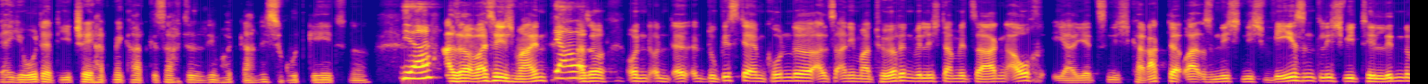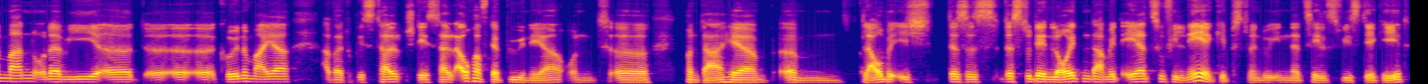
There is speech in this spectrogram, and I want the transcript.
der Jo, der DJ, hat mir gerade gesagt, dass es ihm heute gar nicht so gut geht. Ne? Ja. Also, weißt du, wie ich meine? Ja. Also, und, und äh, du bist ja im Grunde als Animateurin, will ich damit sagen, auch ja jetzt nicht Charakter, also nicht, nicht wesentlich wie Till Lindemann oder wie äh, äh, äh, Grönemeyer, aber du bist halt, stehst halt auch auf der Bühne, ja. Und äh, von daher ähm, glaube ich, dass es, dass du den Leuten damit eher zu viel Nähe gibst, wenn du ihnen erzählst, wie es dir geht,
